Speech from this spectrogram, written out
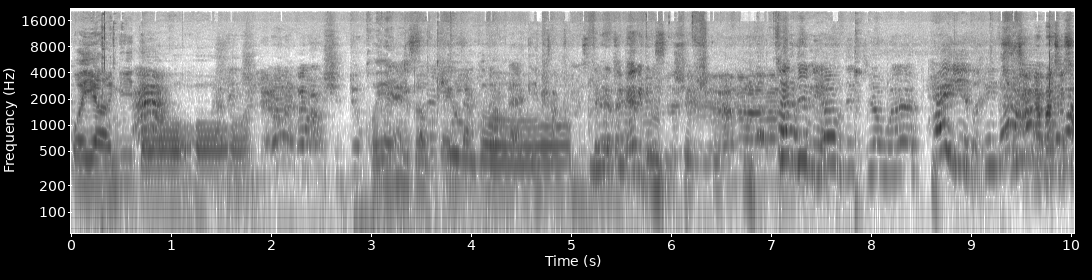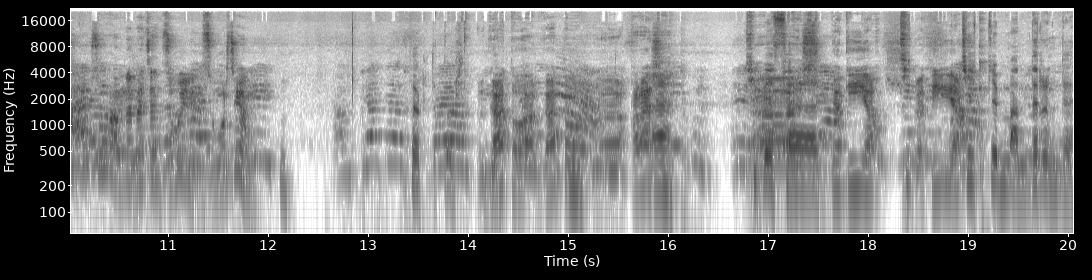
고양이도 고양이도 키우고 الدنيا ولد الجواب Gato, gato, 가라시. Eh, 집에서 스파키야, 스파키야. 직접 만드는 거.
